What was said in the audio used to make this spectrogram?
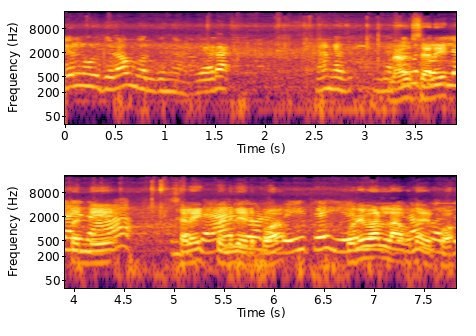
ஏழ்நூறு கிராம் வருதுங்க எடை. நாங்க நாங்க நெசவு select தொழிலாளி பண்ணி- select பண்ணி எடுப்போம். குறைவான 700 லாபம் தான் எடுப்போம்.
